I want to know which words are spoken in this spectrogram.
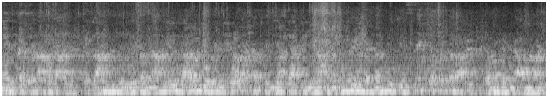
ஏற்கப்படாததால் காந்திய போராட்டத்தை நம்பிக்கை பன்னிரெண்டாம் நாள்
